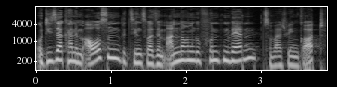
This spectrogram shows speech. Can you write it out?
Und dieser kann im Außen beziehungsweise im anderen gefunden werden, zum Beispiel in Gott,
